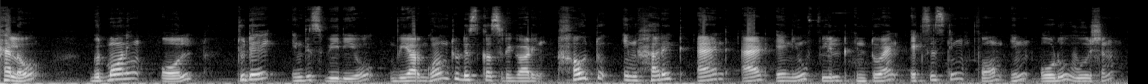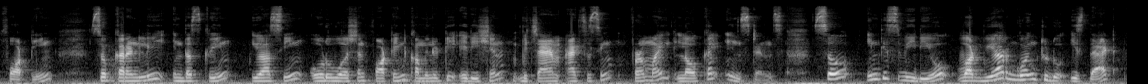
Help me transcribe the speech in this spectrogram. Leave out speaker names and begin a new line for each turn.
Hello, good morning all. Today in this video we are going to discuss regarding how to inherit and add a new field into an existing form in Odoo version 14. So currently in the screen you are seeing Odoo version 14 community edition which I am accessing from my local instance. So in this video what we are going to do is that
